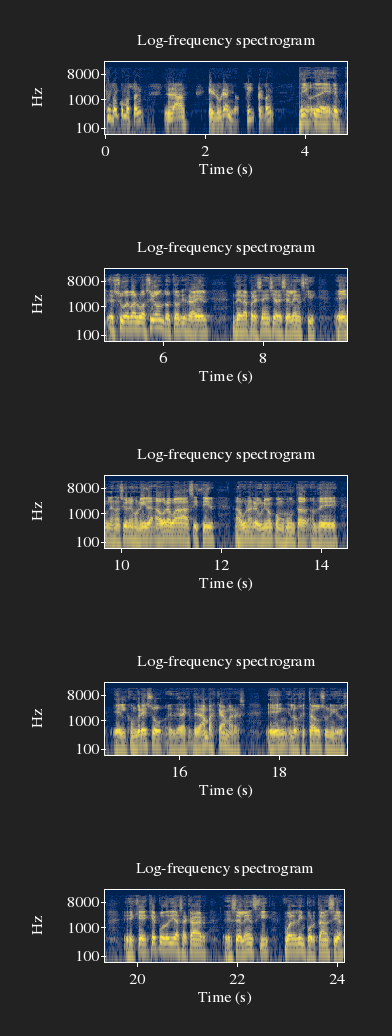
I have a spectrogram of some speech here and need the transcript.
perdón, como son el uranio. Sí, perdón. Digo, eh, su evaluación, doctor Israel, de la presencia de Zelensky en las Naciones Unidas, ahora va a asistir a una reunión conjunta de el Congreso eh, de, ambas cámaras en los Estados Unidos. Eh, ¿qué, podría sacar Zelensky? ¿Cuál es la importancia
